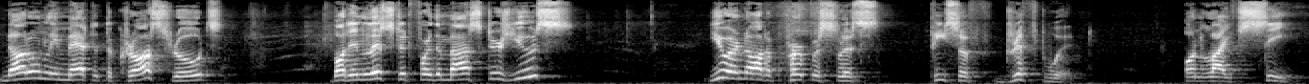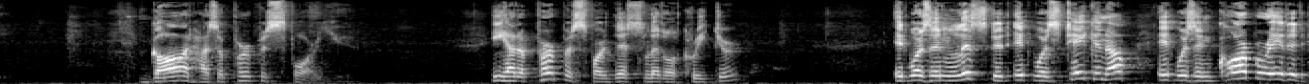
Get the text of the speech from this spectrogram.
Not only met at the crossroads, but enlisted for the Master's use. You are not a purposeless piece of driftwood on life's sea. God has a purpose for you. He had a purpose for this little creature. It was enlisted, it was taken up, it was incorporated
